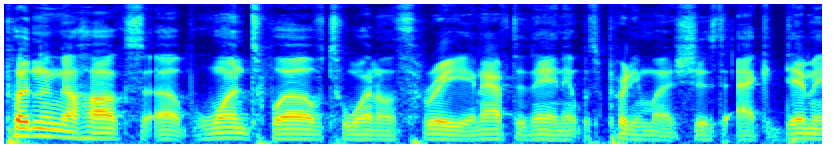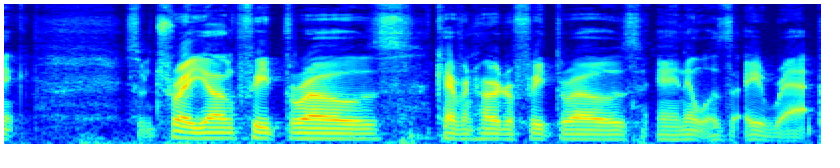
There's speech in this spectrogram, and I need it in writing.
putting the Hawks up 112 to 103. And after then, it was pretty much just academic. Some Trae Young free throws, Kevin Huerter free throws, and it was a wrap.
